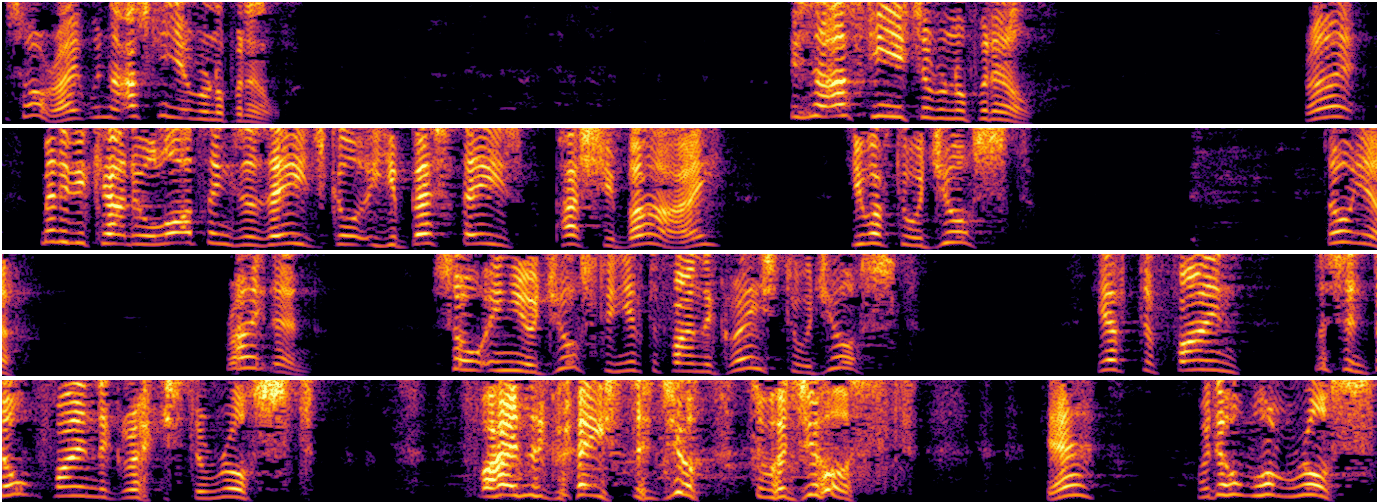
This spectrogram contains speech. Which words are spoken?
It's all right. We're not asking you to run up an hill. He's not asking you to run up an hill. Right? Many of you can't do a lot of things as age goes. Your best days pass you by. You have to adjust. Don't you? Right then. So in your adjusting, you have to find the grace to adjust. You have to find, listen, don't find the grace to rust. find the grace to, ju- to adjust. Yeah? We don't want rust.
